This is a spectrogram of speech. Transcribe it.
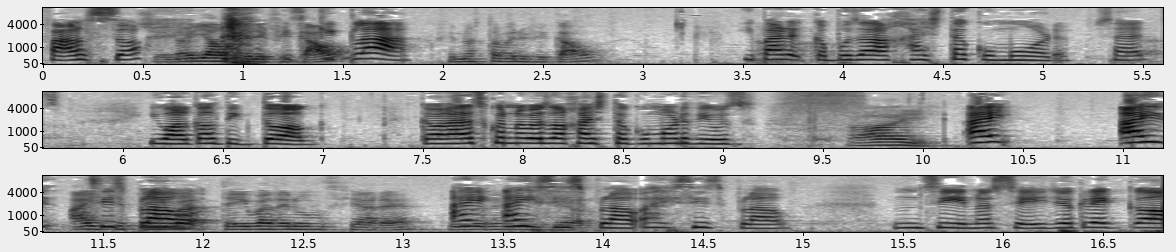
falsa, Si no hi ha el verificau, És que clar. si no està verificau, i part que posa hashtag humor, saps? Igual que el TikTok, que a vegades quan no veus el hashtag humor dius, ai, ai, ai, ai sisplau, te iba, te iba a denunciar, eh? Te ai, ai, denunciar. sisplau, ai, sisplau. Mm, Sí, no sé, jo crec que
